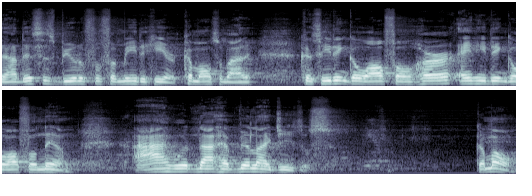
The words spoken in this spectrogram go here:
Now, this is beautiful for me to hear. Come on, somebody. Because he didn't go off on her and he didn't go off on them. I would not have been like Jesus. Come on.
